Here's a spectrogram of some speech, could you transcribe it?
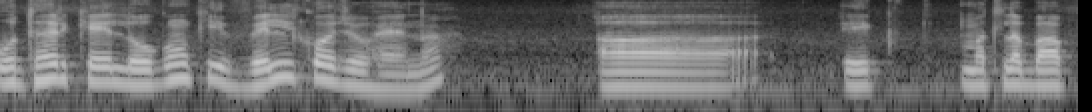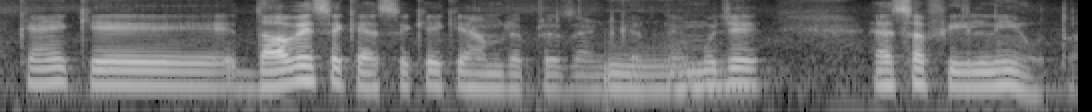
ادھر کے لوگوں کی ول کو جو ہے نا ایک مطلب آپ کہیں کہ دعوے سے کہہ سکے کہ ہم ریپرزینٹ کرتے ہیں مجھے ایسا فیل نہیں ہوتا۔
